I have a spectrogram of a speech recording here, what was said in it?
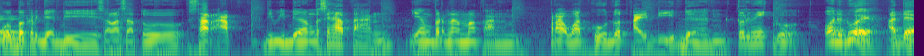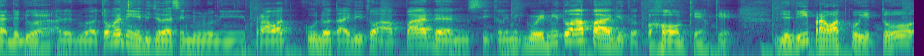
Gue bekerja di salah satu startup di bidang kesehatan yang bernamakan perawatku.id dan Klinik Go. Oh ada dua ya? Ada, ada dua. Ada dua. Coba nih dijelasin dulu nih. Perawatku.id itu apa dan si klinik gue ini tuh apa gitu. Oh, Oke oke. Jadi perawatku itu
